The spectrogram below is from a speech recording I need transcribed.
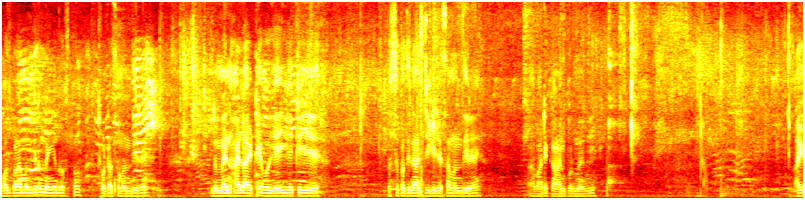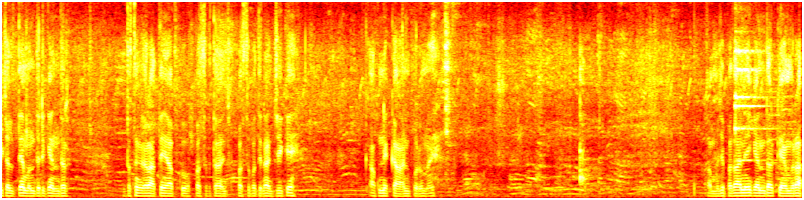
बहुत बड़ा मंदिर नहीं है दोस्तों, छोटा सा मंदिर है। जो मेन हाईलाइट है वो यही है कि ये पशुपतिनाथ जी के जैसा मंदिर है हमारे कानपुर में भी। आइए चलते हैं मंदिर के अंदर। दर्शन कराते हैं आपको पशुपतिनाथ पशुपतिनाथ जी के अपने कानपुर में। अब मुझे पता नहीं कि अंदर कैमरा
